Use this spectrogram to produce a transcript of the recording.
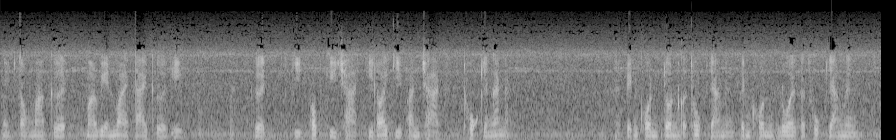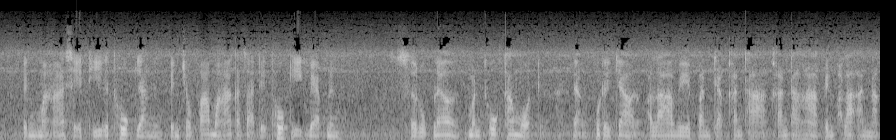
ไม่ต้องมาเกิดมาเวียนว่ายตายเกิดอีก เกิด กี่พบกี่ชาติ กี่ร้อยกี่พันชาติ ทุกอย่างนั้นนะเป็นคนจนก็ทุกอย่างหนึ่ง เป็นคนรวยก็ทุกอย่างหนึ่ง เป็นมหาเศรษฐีก็ทุกอย่างหนึ่ง เป็นเจ้าฟ้ามหากษัตริย์ทุกอีกแบบหนึ่ง สรุปแล้วมันทุกทั้งหมด อย่างพุทธเจ้าพระลาเวปัญจคันธาขันธ์ทั้งห้าเป็นพระอันหนัก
